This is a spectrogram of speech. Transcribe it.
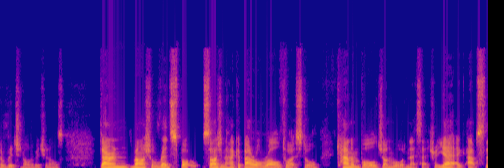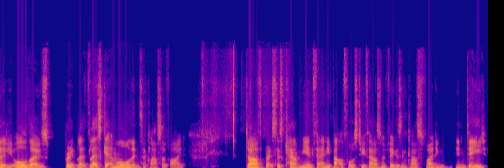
original originals. Darren Marshall, Red Spot, Sergeant Hacker, Barrel Roll, Dwight Stall, Cannonball, John Warden, etc. Yeah, absolutely. All those. Bring, Let, us get them all into classified. Darth Brett says, Count me in for any Battle Force 2000 figures in classified. In, indeed.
